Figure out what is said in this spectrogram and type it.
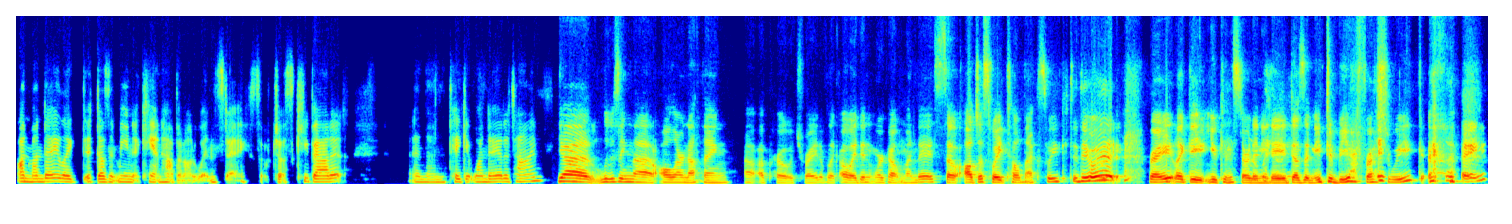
on monday like it doesn't mean it can't happen on wednesday. So just keep at it and then take it one day at a time. Yeah, losing that all or nothing uh, approach, right? Of like, oh, I didn't work out Monday, so I'll just wait till next week to do it, right? right? Like you, you, can start any day. It doesn't need to be a fresh week. right.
